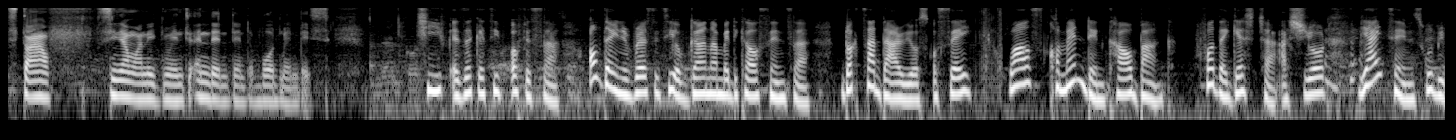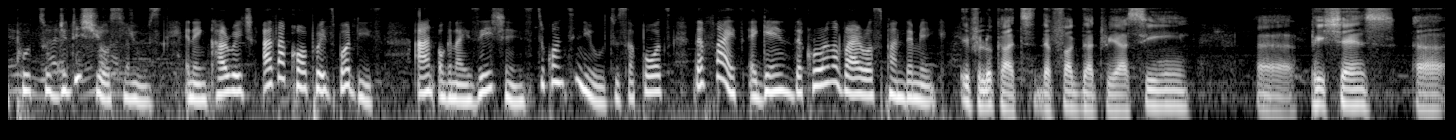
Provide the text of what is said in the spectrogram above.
staff, senior management, and then, then the board members. Chief Executive Officer of the University of Ghana Medical Center, Dr. Darius Osei, whilst commending CalBank for the gesture, assured the items will be put to judicious use and encourage other corporate bodies and organizations to continue to support the fight against the coronavirus pandemic. If you look at the fact that we are seeing uh, patients uh,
